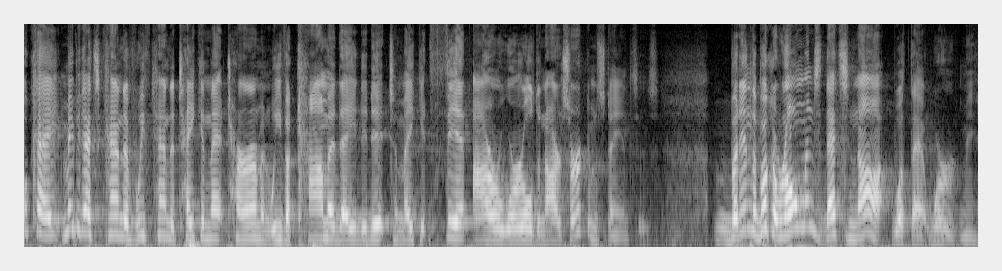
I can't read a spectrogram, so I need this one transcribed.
Okay, maybe that's kind of, we've kind of taken that term and we've accommodated it to make it fit our world and our circumstances. But in the book of Romans, that's not what that word meant.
